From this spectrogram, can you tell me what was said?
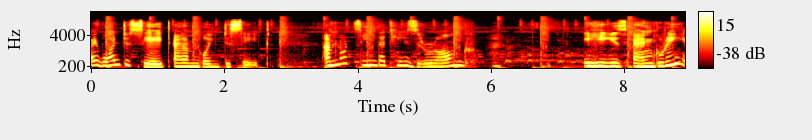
I want to say it and I'm going to say it. I'm not saying that he's wrong. He is angry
